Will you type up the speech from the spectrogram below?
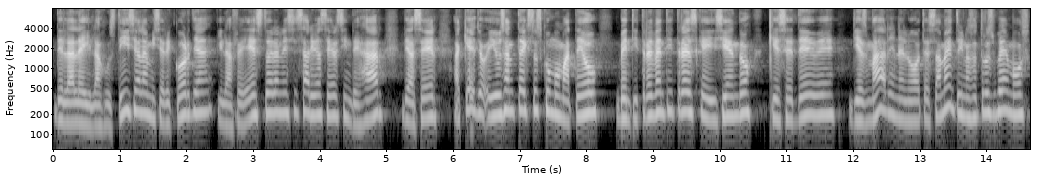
de la ley, la justicia, la misericordia y la fe. Esto era necesario hacer sin dejar de hacer aquello. Y usan textos como Mateo 23, 23 que diciendo que se debe diezmar en el Nuevo Testamento. Y nosotros vemos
